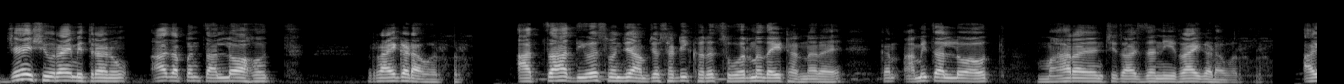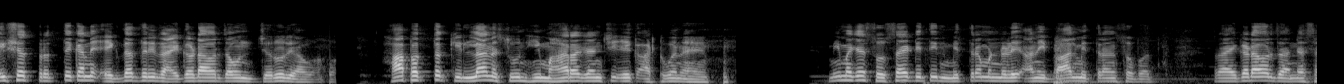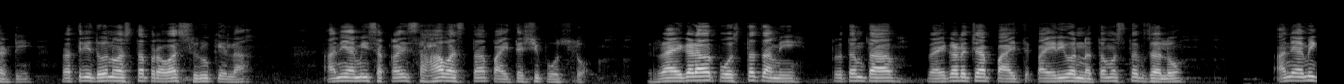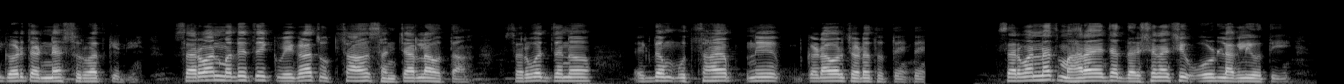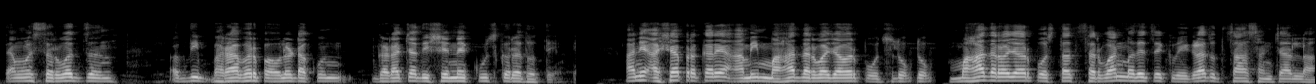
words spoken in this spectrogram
जय शिवराय मित्रांनो आज आपण चाललो आहोत रायगडावर. आजचा हा दिवस म्हणजे आमच्यासाठी खरंच सुवर्णदायी ठरणार आहे कारण आम्ही चाललो आहोत महाराजांची राजधानी रायगडावर. आयुष्यात प्रत्येकाने एकदा तरी रायगडावर जाऊन जरूर यावं. हा फक्त किल्ला नसून ही महाराजांची एक आठवण आहे. मी माझ्या सोसायटीतील मित्रमंडळी आणि बालमित्रांसोबत रायगडावर जाण्यासाठी रात्री दोन वाजता प्रवास सुरू केला. आणि आम्ही सकाळी सहा वाजता पायथ्याशी पोहोचलो. रायगडावर पोहोचताच आम्ही प्रथमतः रायगडाच्या पाय पायरीवर नतमस्तक झालो आणि आम्ही गड चढण्यास सुरुवात केली. सर्वांमध्येच एक वेगळाच उत्साह संचारला होता. सर्वच जण एकदम उत्साहाने गडावर चढत होते. सर्वांनाच महाराजांच्या दर्शनाची ओढ लागली होती. त्यामुळे सर्वच जण अगदी भराभर पावलं टाकून गडाच्या दिशेने कूच करत होते. आणि अशा प्रकारे आम्ही महादरवाजावर पोचलो. महादरवाजावर पोचताच सर्वांमध्येच एक वेगळाच उत्साह संचारला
